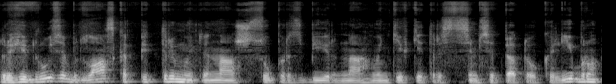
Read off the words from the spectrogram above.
Дорогі друзі, будь ласка, підтримуйте наш суперзбір на гвинтівки 375-го калібру.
